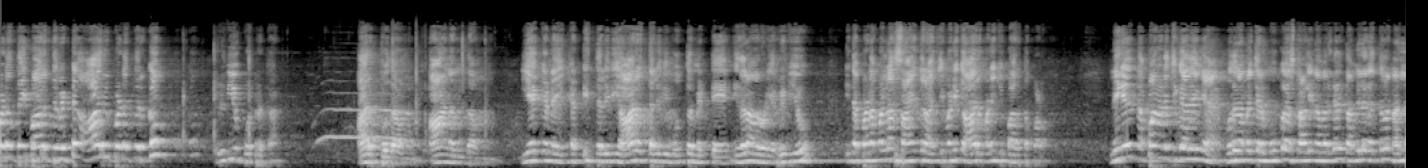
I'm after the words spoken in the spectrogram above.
படத்தை பார்த்து விட்டு ஆறு படத்திற்கும் ரிவ்யூ போட்டிருக்காங்க. அற்புதம் ஆனந்தம் இயக்கனை கட்டி தழுவி ஆற தழுவி முத்தமிட்டேன். இதெல்லாம் அவருடைய ரிவ்யூ இந்த படமெல்லாம் சாயந்தரம் அஞ்சு மணிக்கு ஆறு மணிக்கு பார்த்த படம். நீங்க தப்பா நினைச்சுக்காதீங்க. முதலமைச்சர் மு க ஸ்டாலின் அவர்கள் தமிழகத்துல நல்ல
